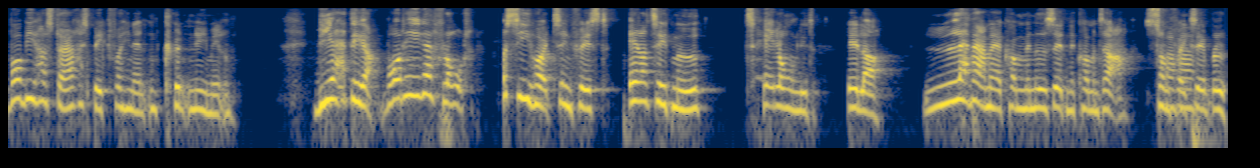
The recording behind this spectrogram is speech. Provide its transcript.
hvor vi har større respekt for hinanden kønnene imellem. Vi er der, hvor det ikke er flot at sige højt til en fest, eller til et møde, tal ordentligt, eller lad være med at komme med nedsættende kommentarer, som Aha. for eksempel,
